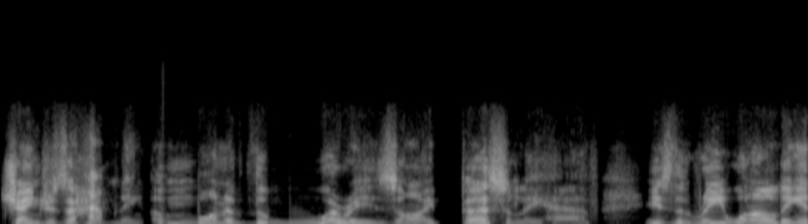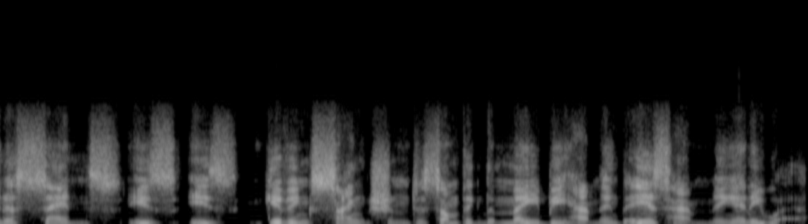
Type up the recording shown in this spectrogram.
changes are happening. And one of the worries I personally have is that rewilding, in a sense, is, is giving sanction to something that may be happening, that is happening anywhere,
